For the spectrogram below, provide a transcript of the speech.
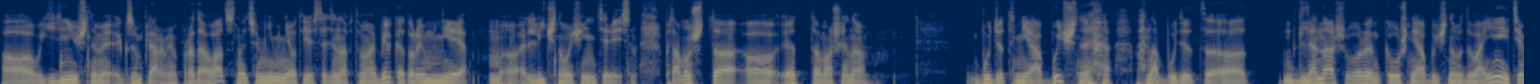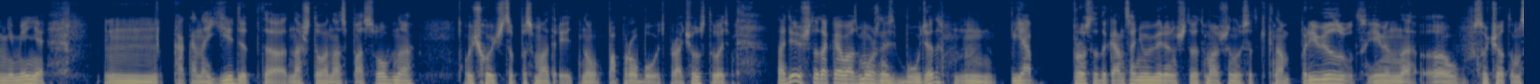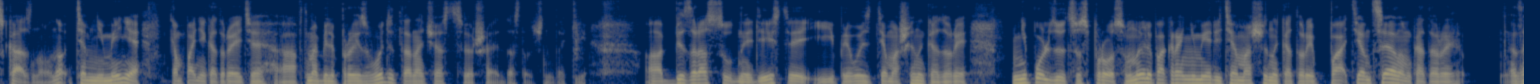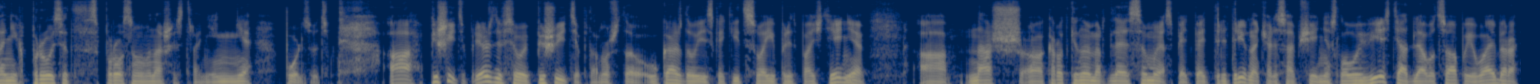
э, единичными экземплярами продаваться, но тем не менее вот есть один автомобиль, который мне э, лично очень интересен, потому что э, эта машина будет необычная, она будет э, для нашего рынка уж необычно вдвойне, и тем не менее, как она едет, на что она способна, очень хочется посмотреть, ну, попробовать, прочувствовать. Надеюсь, что такая возможность будет. Я просто до конца не уверен, что эту машину все-таки к нам привезут именно э, с учетом сказанного. Но, тем не менее, компания, которая эти автомобили производит, она часто совершает достаточно такие безрассудные действия и привозит те машины, которые не пользуются спросом. Ну или, по крайней мере, те машины, которые по тем ценам, которые за них просят, спросом в нашей стране не пользуются. А пишите, прежде всего, пишите, потому что у каждого есть какие-то свои предпочтения. А, наш а, короткий номер для СМС 5533 в начале сообщения слово «Вести», а для WhatsApp и Viber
